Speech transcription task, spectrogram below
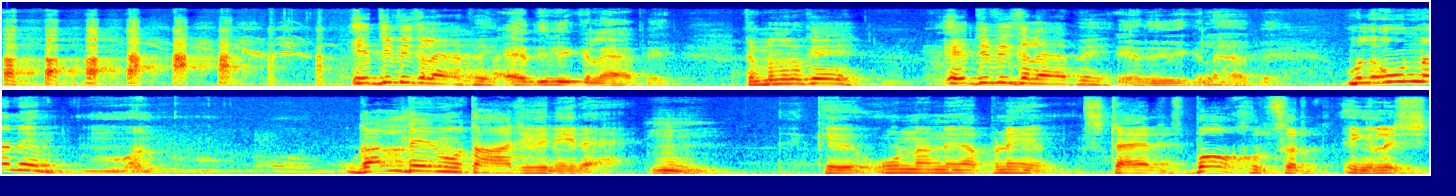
ਇਹਦੀ ਵੀ ਕਲੈਪ ਹੈ। ਇਹਦੀ ਵੀ ਕਲੈਪ ਹੈ। ਤੇ ਮਤਲਬ ਕਿ ਇਹਦੀ ਵੀ ਕਲੈਪ ਹੈ। ਇਹਦੀ ਵੀ ਕਲੈਪ ਹੈ। ਮਤਲਬ ਉਹਨਾਂ ਨੇ ਮ- ਗੱਲ ਦੇ ਮੁਹਤਾਜ ਵੀ ਨਹੀਂ ਰਹੇ ਕਿ ਉਹਨਾਂ ਨੇ ਆਪਣੇ ਸਟਾਈਲ 'ਚ ਬਹੁਤ ਖੂਬਸੂਰਤ ਇੰਗਲਿਸ਼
